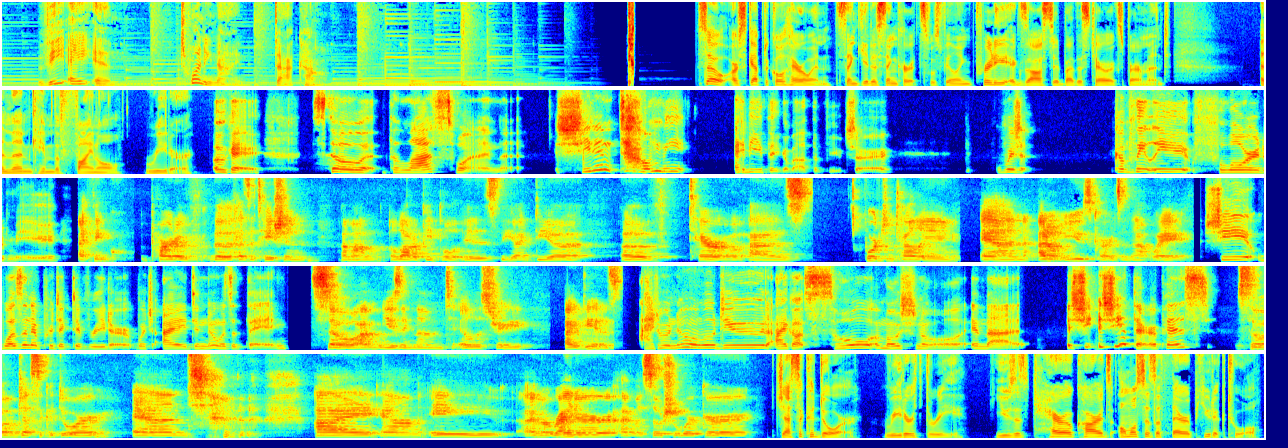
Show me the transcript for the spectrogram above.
V A N 29.com. So, our skeptical heroine, Sangeeta Singh was feeling pretty exhausted by this tarot experiment. And then came the final reader. Okay. So the last one, she didn't tell me anything about the future, which completely floored me. I think part of the hesitation among a lot of people is the idea of tarot as fortune telling. And I don't use cards in that way. She wasn't a predictive reader, which I didn't know was a thing. So I'm using them to illustrate ideas. I don't know, dude. I got so emotional in that. Is she is she a therapist? So I'm Jessica Dore and I am a I'm a writer, I'm a social worker. Jessica Dore, reader 3, uses tarot cards almost as a therapeutic tool,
